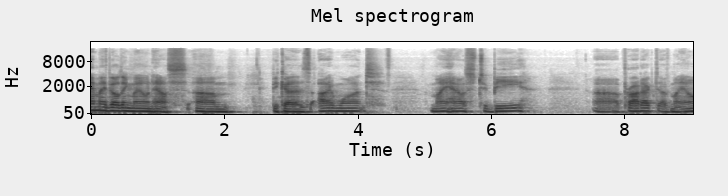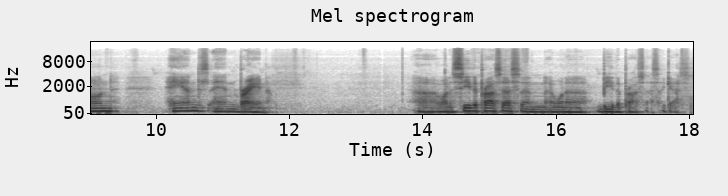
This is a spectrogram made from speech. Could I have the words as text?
am I building my own house? Um, because I want my house to be uh, a product of my own hands and brain. Uh, I want to see the process and I want to be the process, I guess.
